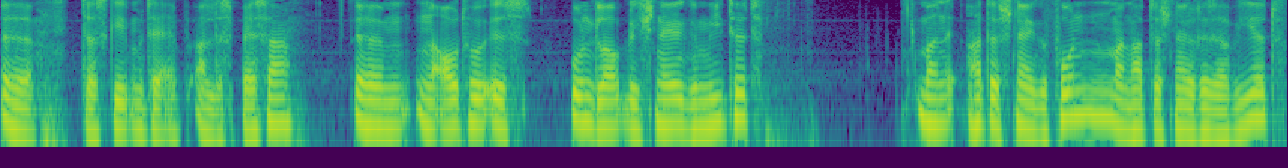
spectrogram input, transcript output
Äh, das geht mit der App alles besser. Ähm, ein Auto ist unglaublich schnell gemietet. Man hat es schnell gefunden, man hat es schnell reserviert,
